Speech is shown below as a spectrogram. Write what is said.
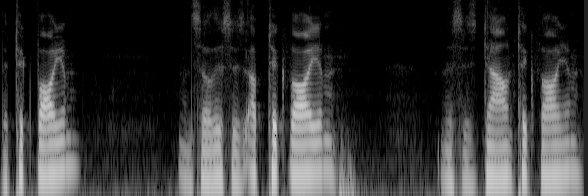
the tick volume. And so this is up tick volume. This is down tick volume.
